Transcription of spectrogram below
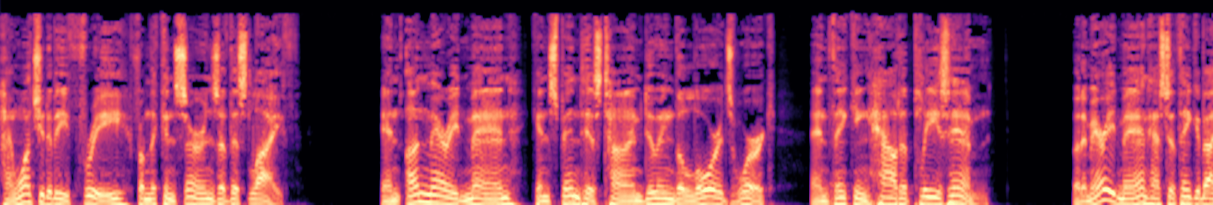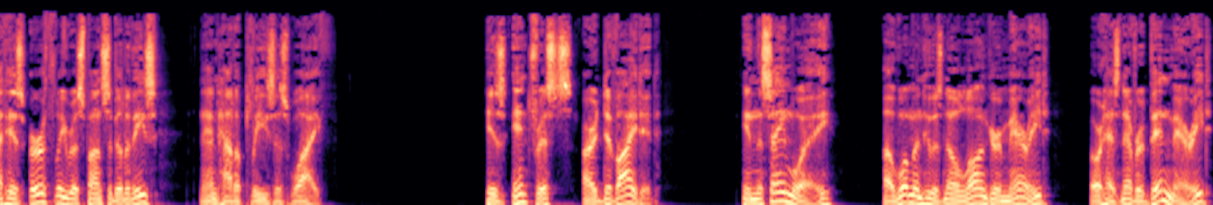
I want you to be free from the concerns of this life. An unmarried man can spend his time doing the Lord's work and thinking how to please Him. But a married man has to think about his earthly responsibilities and how to please his wife. His interests are divided. In the same way, a woman who is no longer married or has never been married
